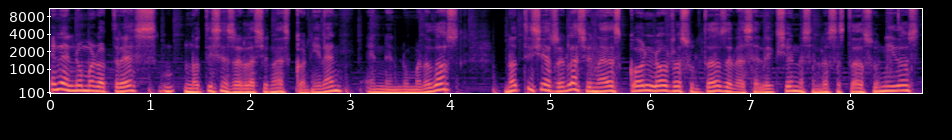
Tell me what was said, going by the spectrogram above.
En el número 3, noticias relacionadas con Irán. En el número 2, noticias relacionadas con los resultados de las elecciones en los Estados Unidos.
